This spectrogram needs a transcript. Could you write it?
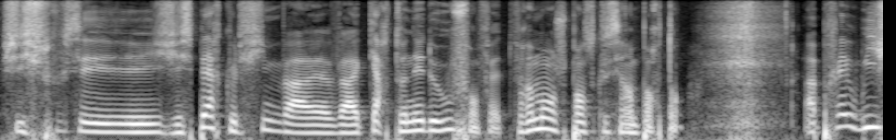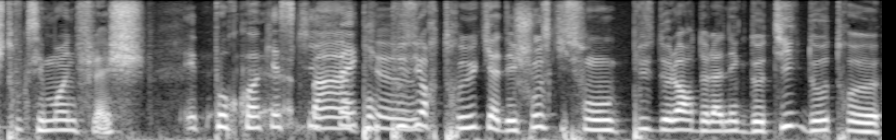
j'espère que le film va cartonner de ouf, en fait. Vraiment, je pense que c'est important. Après, oui, je trouve que c'est moins une flèche. Et pourquoi Qu'est-ce qui Ben, fait pour que plusieurs trucs, il y a des choses qui sont plus de l'ordre de l'anecdotique, d'autres euh,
